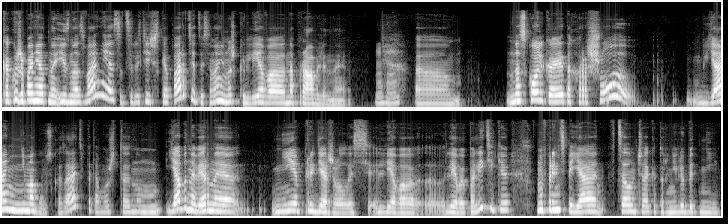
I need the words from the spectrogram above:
как уже понятно из названия, социалистическая партия, то есть она немножко левонаправленная. Угу. Насколько это хорошо, я не могу сказать, потому что, ну, я бы, наверное, не придерживалась лево, э, левой политики. Ну, в принципе, я в целом человек, который не любит ни,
